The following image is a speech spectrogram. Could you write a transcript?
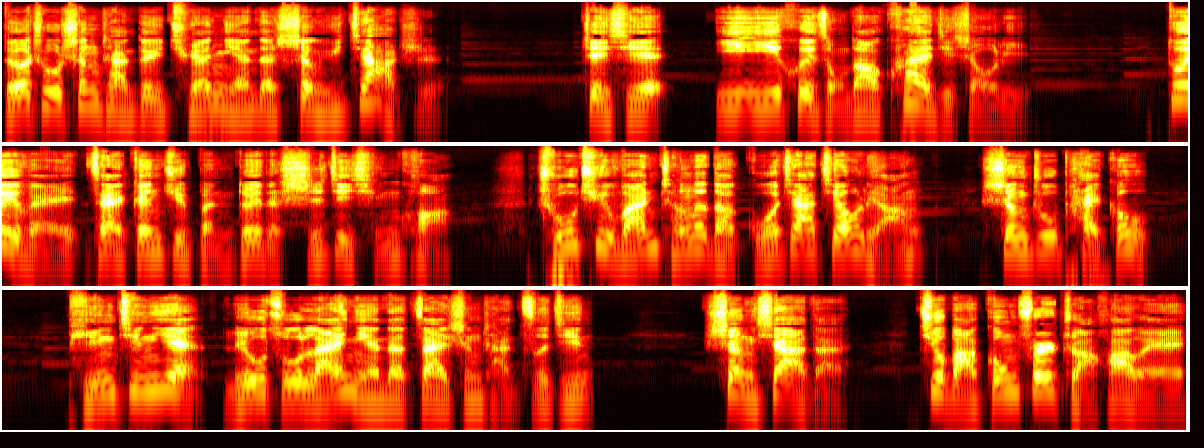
得出生产队全年的剩余价值，这些一一汇总到会计手里，队委再根据本队的实际情况，除去完成了的国家交粮、生猪派购，凭经验留足来年的再生产资金，剩下的就把工分转化为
